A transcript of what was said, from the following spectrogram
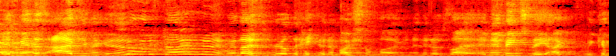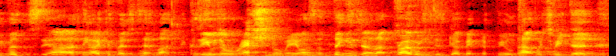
And we had this argument, I don't want to die, with this real heated emotional moment. And then it was like, and eventually I, we convinced, you know, I think I convinced him, like, because he was irrational, man, he wasn't thinking so, like, bro, we should just go back to Field Hut, which we did.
